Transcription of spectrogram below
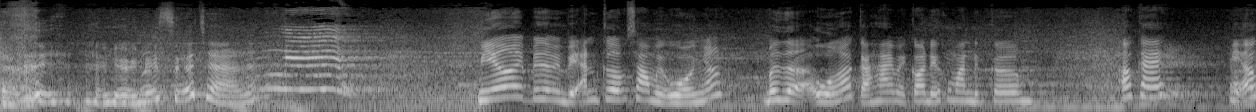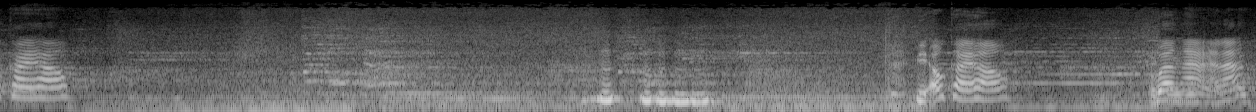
trà nước sữa trà nhá. Mí ơi, bây giờ mình phải ăn cơm xong mới uống nhá. Bây giờ uống á, cả hai mẹ con đều không ăn được cơm Ok, Mí ok không? Mí ok không? Vâng ạ Ok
